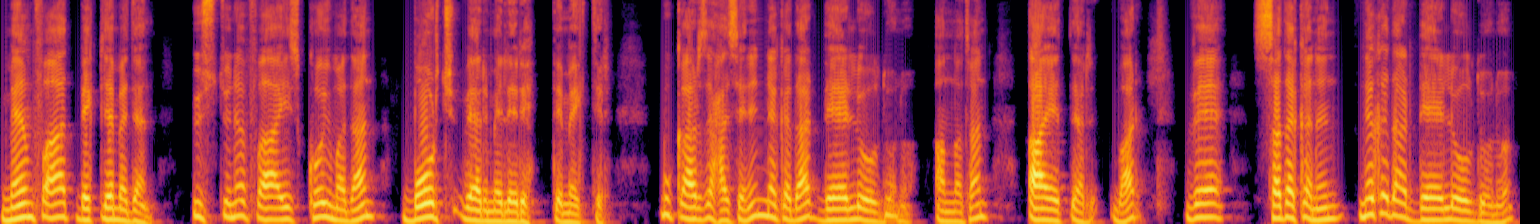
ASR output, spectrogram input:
menfaat beklemeden, üstüne faiz koymadan borç vermeleri demektir. Bu karz-ı hasenin ne kadar değerli olduğunu anlatan ayetler var ve sadakanın ne kadar değerli olduğunu,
